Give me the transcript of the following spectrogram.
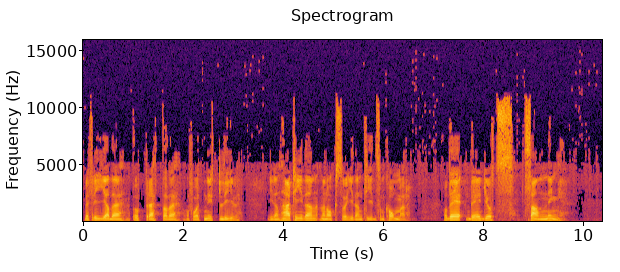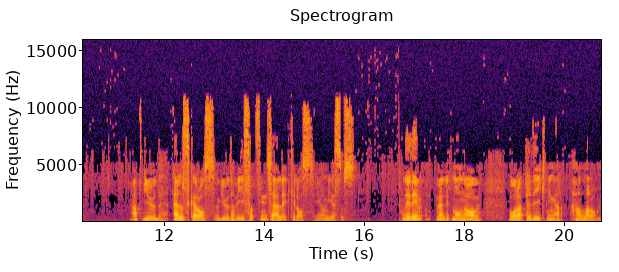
befriade, upprättade och få ett nytt liv i den här tiden men också i den tid som kommer. Och det, det är Guds sanning att Gud älskar oss och Gud har visat sin kärlek till oss genom Jesus. Och det är det väldigt många av våra predikningar handlar om.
